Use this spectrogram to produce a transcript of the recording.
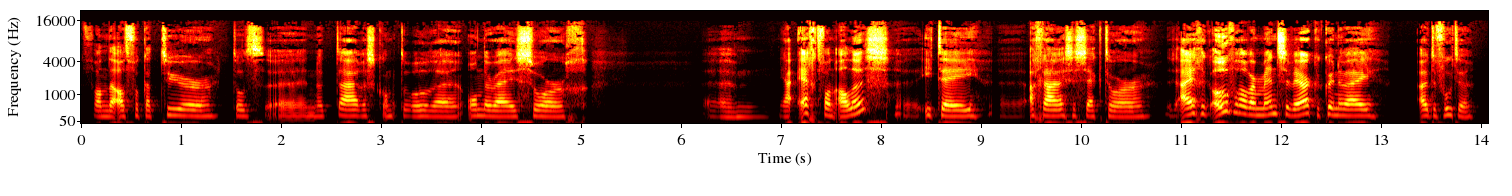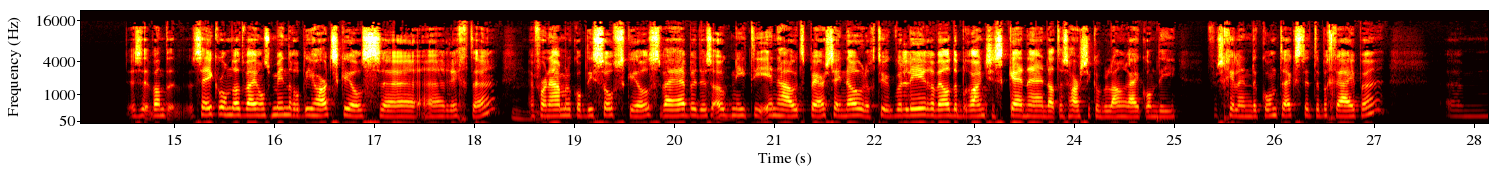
Van de advocatuur tot eh, notariskantoren, onderwijs, zorg. Ehm, ja, echt van alles. Eh, IT, eh, agrarische sector. Dus eigenlijk overal waar mensen werken kunnen wij uit de voeten. Dus, want zeker omdat wij ons minder op die hard skills richten. En voornamelijk op die soft skills. Wij hebben dus ook niet die inhoud per se nodig. Tuurlijk, we leren wel de branches kennen. En dat is hartstikke belangrijk om die verschillende contexten te begrijpen. Ehm,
